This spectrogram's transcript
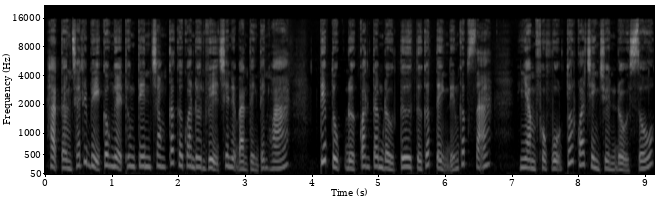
hạ tầng trang thiết bị công nghệ thông tin trong các cơ quan đơn vị trên địa bàn tỉnh Thanh Hóa tiếp tục được quan tâm đầu tư từ cấp tỉnh đến cấp xã nhằm phục vụ tốt quá trình chuyển đổi số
